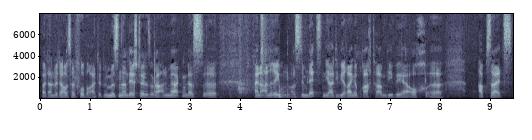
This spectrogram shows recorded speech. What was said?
Weil dann wird der Haushalt vorbereitet. Wir müssen an der Stelle sogar anmerken, dass äh, eine Anregung aus dem letzten Jahr, die wir reingebracht haben, die wir ja auch äh, abseits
